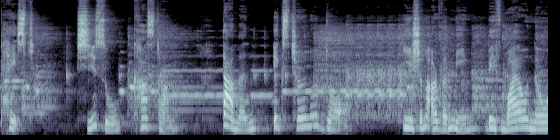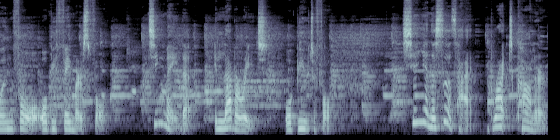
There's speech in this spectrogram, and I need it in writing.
（paste） 习俗 （custom） 大门 （external door）。以什么而闻名？Be well known for or be famous for。精美的，elaborate or beautiful。鲜艳的色彩，bright color。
